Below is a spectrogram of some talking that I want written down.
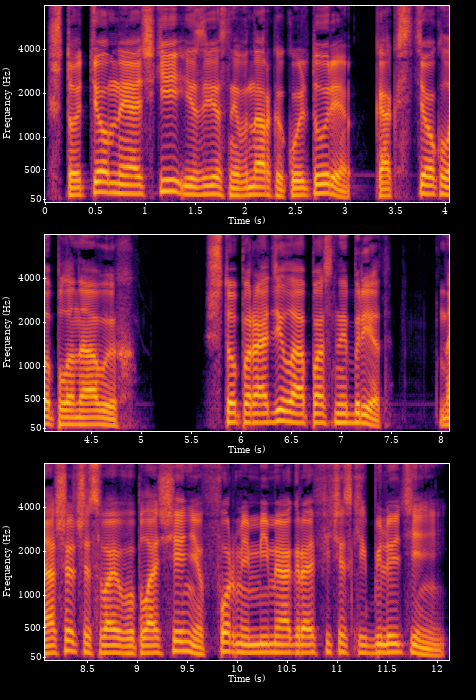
что темные очки известны в наркокультуре как стекла плановых, что породило опасный бред, нашедший свое воплощение в форме мимеографических бюллетеней,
